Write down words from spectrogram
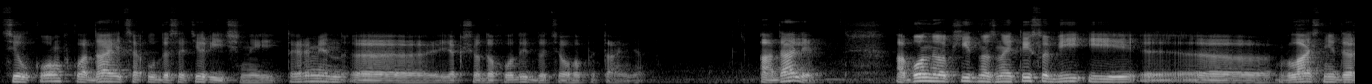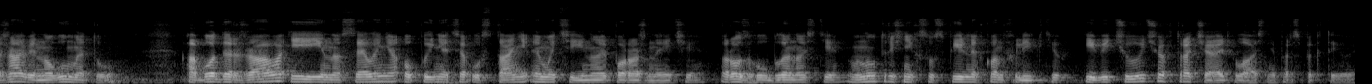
цілком вкладається у десятирічний термін, е, якщо доходить до цього питання. А далі або необхідно знайти собі і е, е, власній державі нову мету, або держава і її населення опиняться у стані емоційної порожнечі, розгубленості, внутрішніх суспільних конфліктів і відчують, що втрачають власні перспективи.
